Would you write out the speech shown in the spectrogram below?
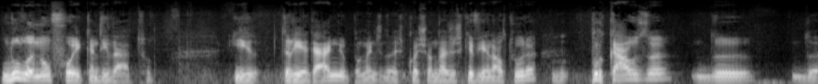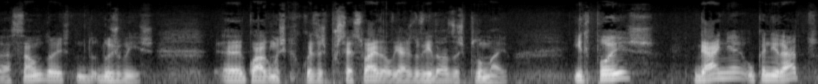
Lula não foi candidato e teria ganho, pelo menos com as sondagens que havia na altura, por causa de, da ação do, do juiz, uh, com algumas coisas processuais, aliás, duvidosas pelo meio. E depois ganha o candidato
